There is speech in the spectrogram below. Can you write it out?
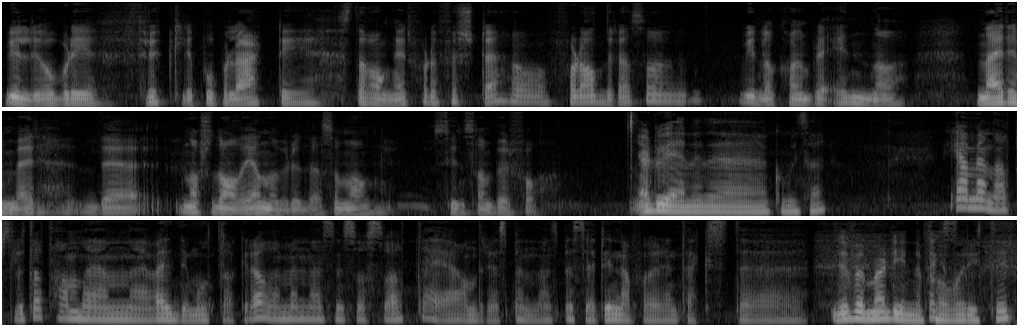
vil det jo bli fryktelig populært i Stavanger, for det første. Og for det andre så vil nok han bli enda nærmere det nasjonale gjennombruddet som mange syns han bør få. Er du enig i det, kommissær? Jeg mener absolutt at han er en verdig mottaker av det, men jeg syns også at det er andre spennende, spesielt innenfor en tekst... Eh, hvem er dine tekst. favoritter?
